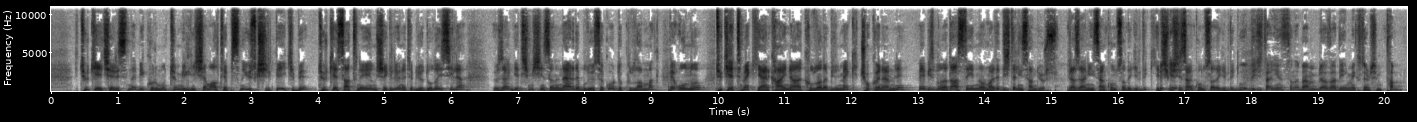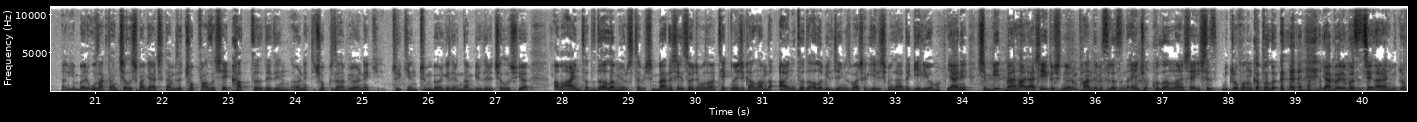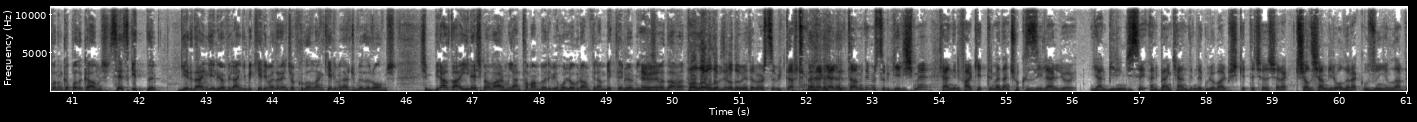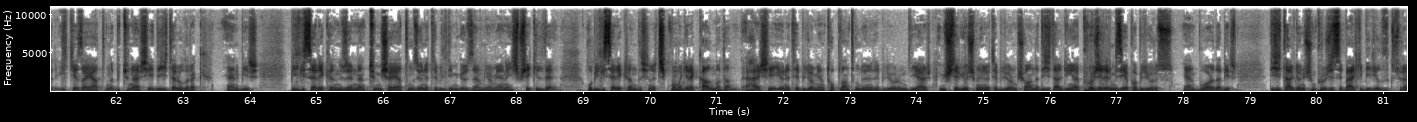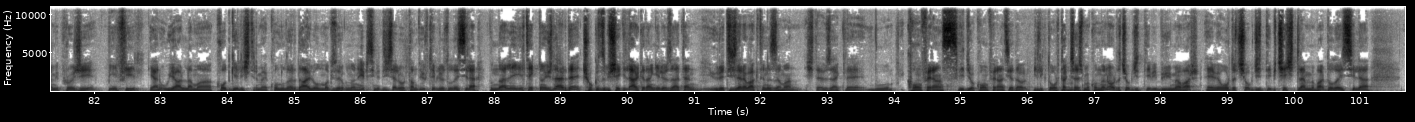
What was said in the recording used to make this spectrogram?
Türkiye içerisinde bir kurumun tüm bilgi işlem altyapısını 100 kişilik bir ekibi Türkiye saatine yayılmış şekilde yönetebiliyor. Dolayısıyla özellikle yetişmiş insanı nerede buluyorsak orada kullanmak ve onu tüketmek yani kaynağı kullanabilmek çok önemli ve biz buna da aslında yeni normalde dijital insan diyoruz. Biraz hani insan konusuna da girdik. Yetişmiş Peki, insan konusuna da girdik. Bu dijital insana ben biraz daha değinmek istiyorum. Şimdi tam böyle uzaktan çalışma gerçekten bize çok fazla şey kattı. Dediğin örnekte çok güzel bir örnek. Türkiye'nin tüm bölgelerinden birileri çalışıyor. Ama aynı tadı da alamıyoruz tabii. Şimdi ben de şey soracağım o zaman teknolojik anlamda aynı tadı alabileceğimiz başka gelişmeler de geliyor mu? Yani şimdi ben hala şeyi düşünüyorum. Pandemi sırasında en çok kullanılan şey işte mikrofonun kapalı. ya böyle basit şeyler hani mikrofonun kapalı kalmış. Ses gitti. Geriden geliyor falan gibi kelimeler en çok kullanılan kelimeler cümleler olmuş. Şimdi biraz daha iyileşme var mı? Yani tamam böyle bir hologram falan beklemiyorum ilk evet. aşamada ama. Vallahi olabilir o da Metaverse'de birlikte artık neler geldiğini tahmin edemiyoruz. Tabii gelişme kendini fark ettirmeden çok hızlı ilerliyor. Yani birincisi hani ben kendim de global bir şirkette çalışarak çalışan biri olarak uzun yıllardır ilk kez hayatımda bütün her şeyi dijital olarak yani bir bilgisayar ekranı üzerinden tüm iş hayatımızı yönetebildiğimi gözlemliyorum. Yani hiçbir şekilde o bilgisayar ekranı dışına çıkmama Hı-hı. gerek kalmadan her şeyi yönetebiliyorum. Yani toplantımı da yönetebiliyorum. Diğer müşteri görüşmeleri yönetebiliyorum. Şu anda dijital dünya projelerimizi yapabiliyoruz. Yani bu arada bir dijital dönüşüm projesi belki bir yıllık süren bir projeyi bir fiil yani uyarlama, kod geliştirme konuları dahil olmak üzere bunların hepsini dijital ortamda yürütebiliyoruz. Dolayısıyla bunlarla ilgili teknolojiler de çok hızlı bir şekilde arkadan geliyor. Zaten üreticilere baktığınız zaman işte özellikle bu konferans, video konferans ya da birlikte ortak çalışma konularında orada çok ciddi bir büyüme var. E, ve orada çok ciddi bir çeşitlenme var. Dolayısıyla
